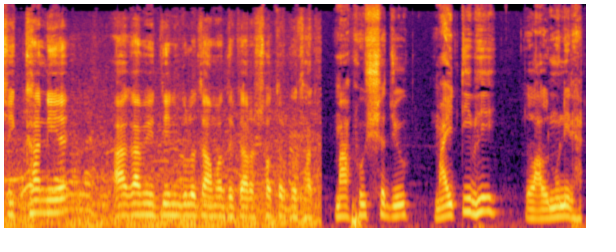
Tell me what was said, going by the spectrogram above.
শিক্ষা নিয়ে আগামী দিনগুলোতে আমাদেরকে আরও সতর্ক থাকতে মাহফুজ সাজু মাই টিভি লালমনিরহাট।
